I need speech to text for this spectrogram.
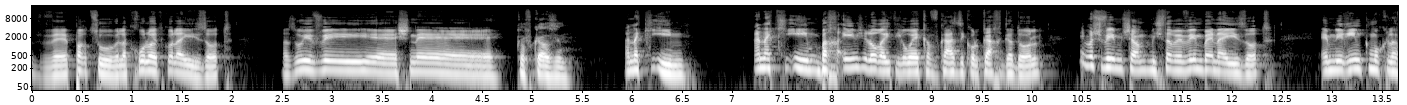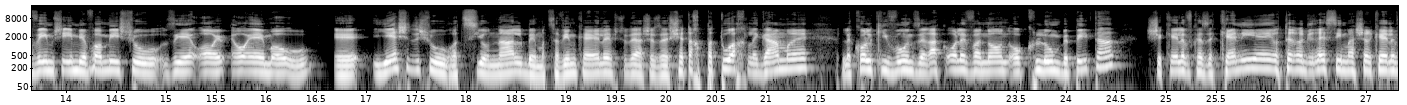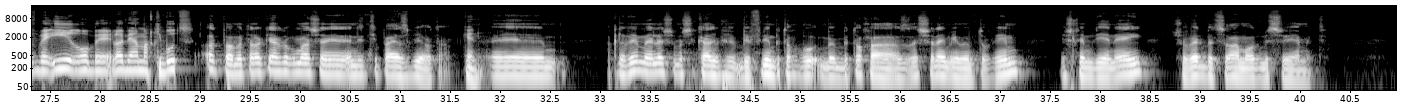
ופרצו ולקחו לו את כל האיזות. אז הוא הביא אה, שני... קווקזים. ענקיים, ענקיים, בחיים שלא ראיתי רואה קווקזי כל כך גדול. הם יושבים שם, מסתובבים בין האיזות. הם נראים כמו כלבים שאם יבוא מישהו זה יהיה או, או הם או הוא. אה, יש איזשהו רציונל במצבים כאלה, שאתה יודע, שזה שטח פתוח לגמרי, לכל כיוון זה רק או לבנון או כלום בפיתה. שכלב כזה כן יהיה יותר אגרסי מאשר כלב בעיר או ב... לא יודע מה, קיבוץ? עוד פעם, אתה לוקח דוגמה שאני טיפה אסביר אותה. כן. אמ, הכלבים האלה שמה שנקרא בפנים, בתוך, בתוך הזה שלהם, אם הם טובים, יש להם DNA שעובד בצורה מאוד מסוימת.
